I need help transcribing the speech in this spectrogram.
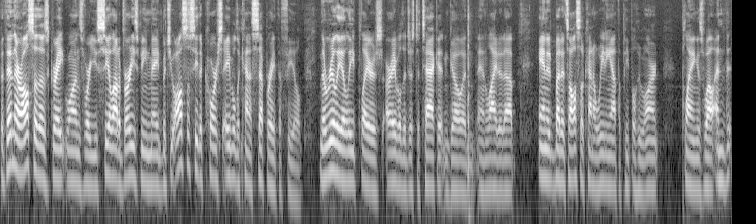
But then there are also those great ones where you see a lot of birdies being made, but you also see the course able to kind of separate the field. The really elite players are able to just attack it and go and, and light it up. And it, but it's also kind of weeding out the people who aren't playing as well. And th-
